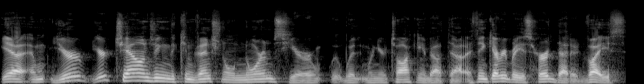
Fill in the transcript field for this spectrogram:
Yeah, and you're you're challenging the conventional norms here when, when you're talking about that. I think everybody's heard that advice,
